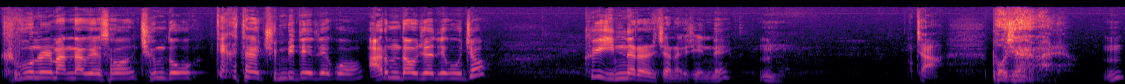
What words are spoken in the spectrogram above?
그분을 만나기 위해서 지금도 깨끗하게 준비돼야 되고 아름다워져야 되고 그죠? 그게 인내라 그랬잖아요. 그죠? 인내. 음. 자, 보자 말이에요. 음?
